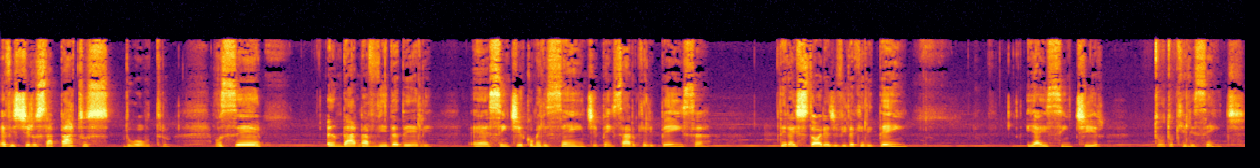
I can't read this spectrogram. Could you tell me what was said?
É vestir os sapatos do outro. Você andar na vida dele, é sentir como ele sente, pensar o que ele pensa, ter a história de vida que ele tem e aí sentir tudo o que ele sente.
